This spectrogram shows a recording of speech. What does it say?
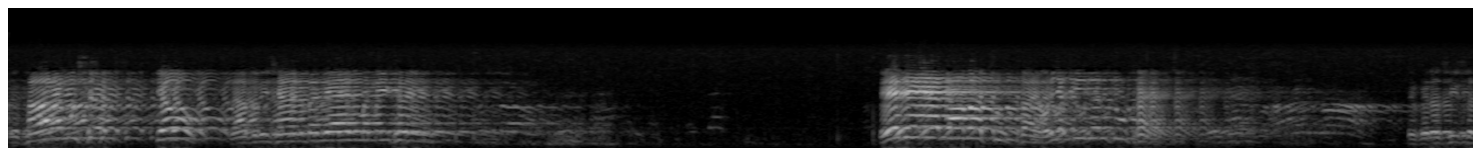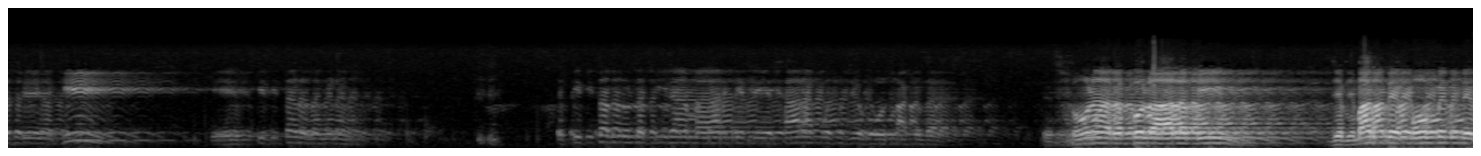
تو سارے مشرک کیوں؟ رب کی شان بندے آئے منی کھڑے نے یہ جی جھوٹا ہے اور یقیناً جھوٹا ہے۔ تو پھر اسی سچے ہیں کی کہ پتل رنگنا پتل لکیر مار کے تے سارا کچھ جو ہو سکتا ہے سونا رب العالمین جے مرد مومن دے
